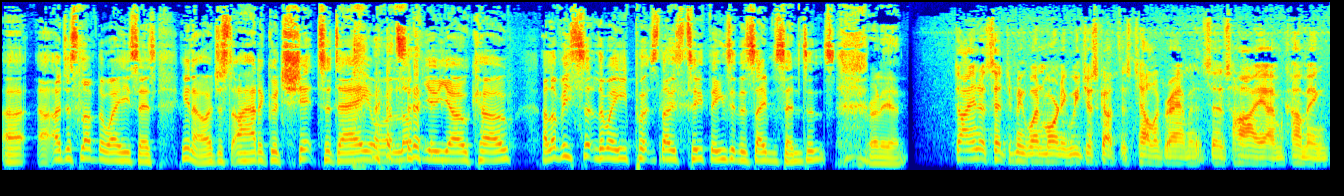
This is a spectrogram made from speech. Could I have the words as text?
uh, I just love the way he says, you know, I just, I had a good shit today, or I love you, Yoko. I love he, the way he puts those two things in the same sentence. Brilliant. Diana said to me one morning, we just got this telegram and it says, Hi, I'm coming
